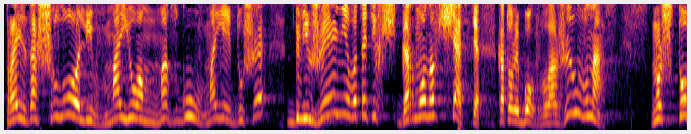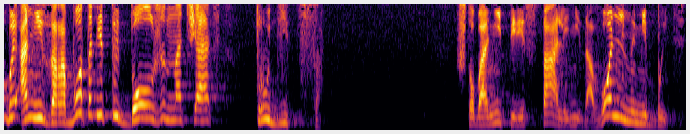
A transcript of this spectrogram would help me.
произошло ли в моем мозгу, в моей душе движение вот этих гормонов счастья, которые Бог вложил в нас. Но чтобы они заработали, ты должен начать трудиться. Чтобы они перестали недовольными быть,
